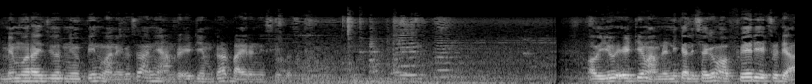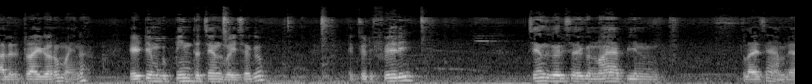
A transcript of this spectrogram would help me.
memorise your new PIN भनेको छ अनि हाम्रो एटिएम कार्ड बाहिर निस्केको छ अब यो एटिएम हामीले निकालिसक्यौँ। अब फेरि एकचोटि हालेर ट्राई गरौँ होइन। एटिएमको पिन त चेन्ज भइसक्यो। एकचोटि फेरि चेन्ज गरिसकेको नयाँ पिनलाई चाहिँ हामीले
